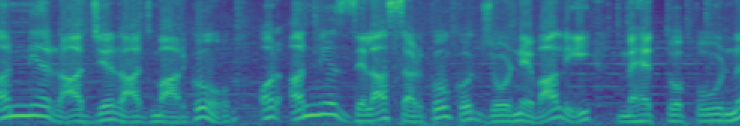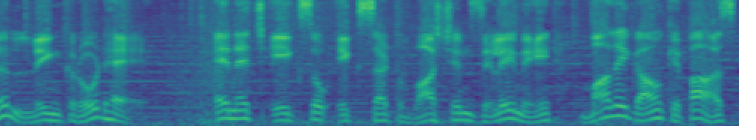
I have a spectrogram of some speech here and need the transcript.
अन्य राज्य राजमार्गों और अन्य जिला सड़कों को जोड़ने वाली महत्वपूर्ण लिंक रोड है। एन एच वाशिम ज़िले में मालेगांव के पास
